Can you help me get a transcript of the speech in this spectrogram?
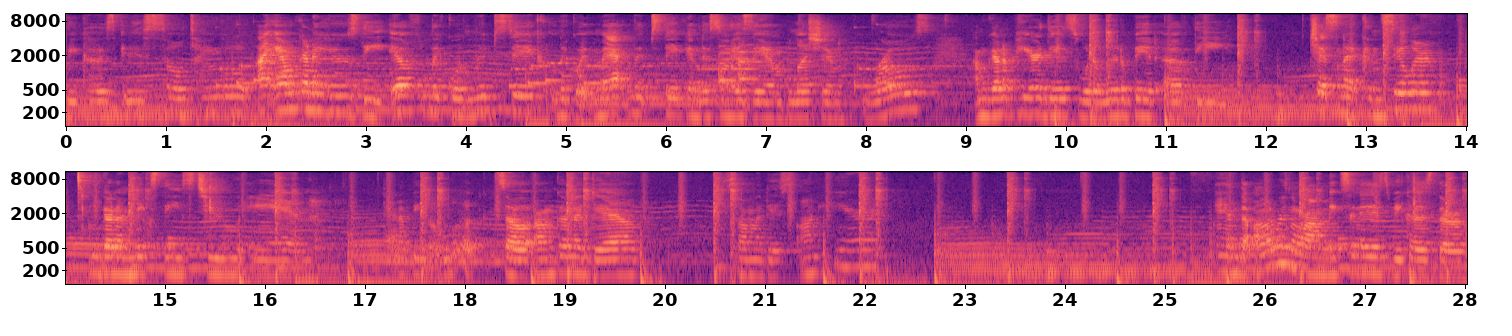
because it is so tangled i am going to use the elf liquid lipstick liquid matte lipstick and this one is in Blushing rose. I'm going to pair this with a little bit of the chestnut concealer. I'm going to mix these two and that'll be the look. So i'm going to dab some of this on here. The only reason why I'm mixing it is because the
